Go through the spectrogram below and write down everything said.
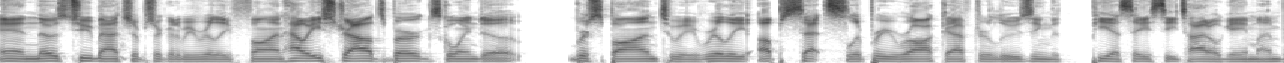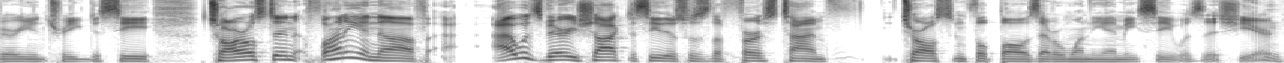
and those two matchups are going to be really fun. How East Stroudsburg's going to respond to a really upset Slippery Rock after losing the PSAC title game. I'm very intrigued to see. Charleston, funny enough, I was very shocked to see this was the first time Charleston football has ever won the MEC was this year. Mm.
